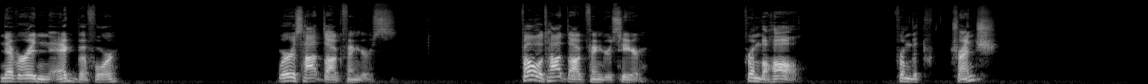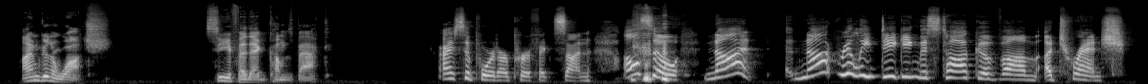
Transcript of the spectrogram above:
Never ate an egg before. Where is Hot Dog Fingers? Followed Hot Dog Fingers here. From the hall. from the t- trench. I'm gonna watch. See if that egg comes back. I support our perfect son. Also, not not really digging this talk of um a trench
